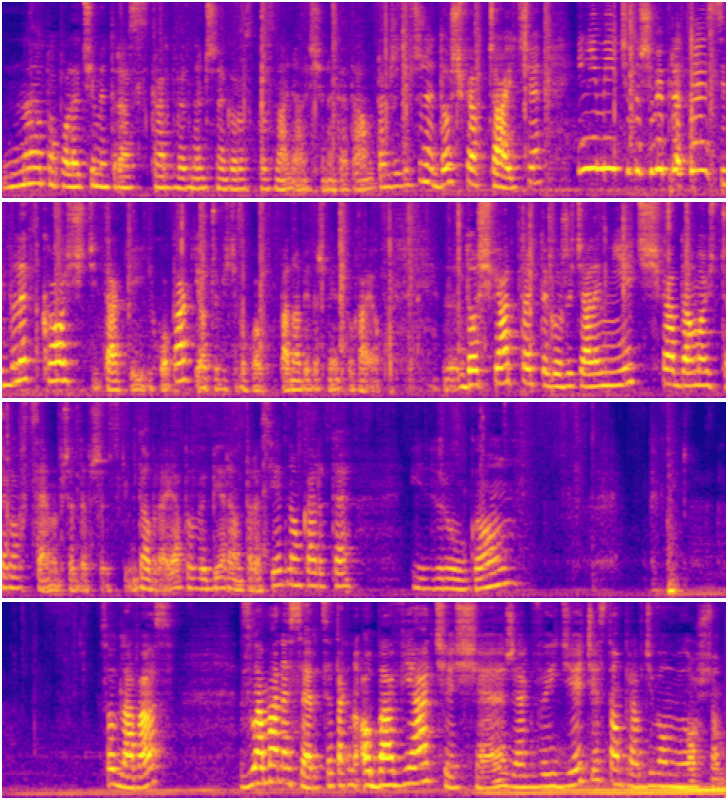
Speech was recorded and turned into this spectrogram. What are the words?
No to polecimy teraz z kart wewnętrznego rozpoznania, ale się nagadałam. Także dziewczyny, doświadczajcie i nie miejcie do siebie pretensji, w lekkości takiej. I chłopaki, oczywiście, bo panowie też mnie słuchają. Doświadczać tego życia, ale mieć świadomość, czego chcemy przede wszystkim. Dobra, ja tu wybieram teraz jedną kartę i drugą. Co dla Was? Złamane serce, tak no, obawiacie się, że jak wyjdziecie z tą prawdziwą miłością,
